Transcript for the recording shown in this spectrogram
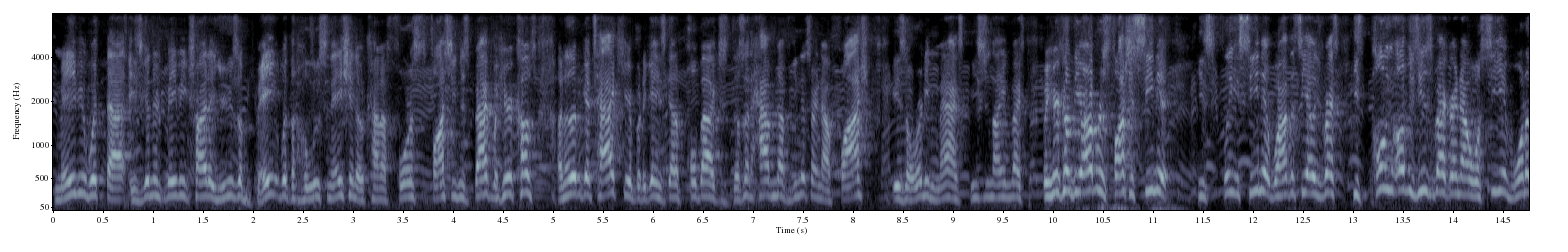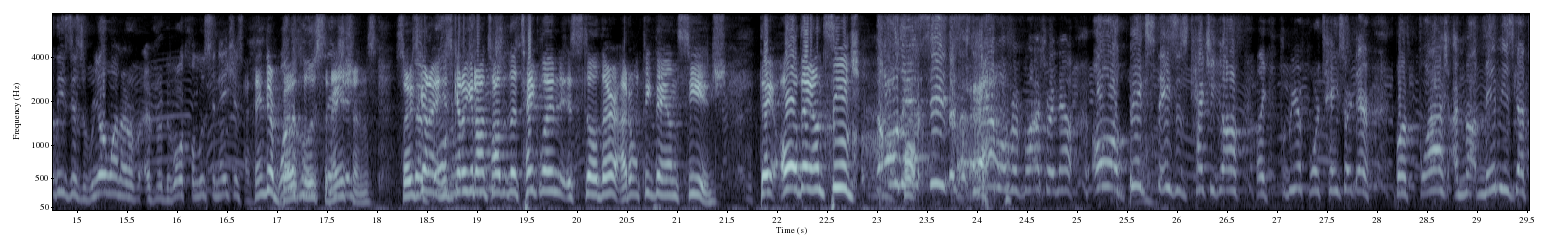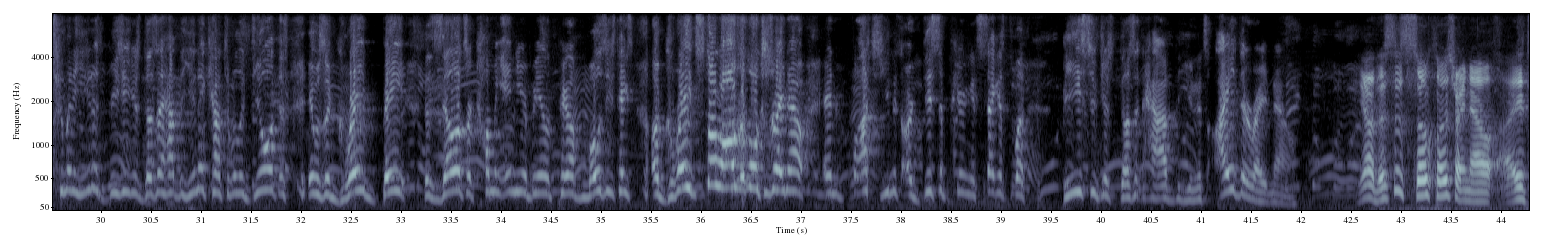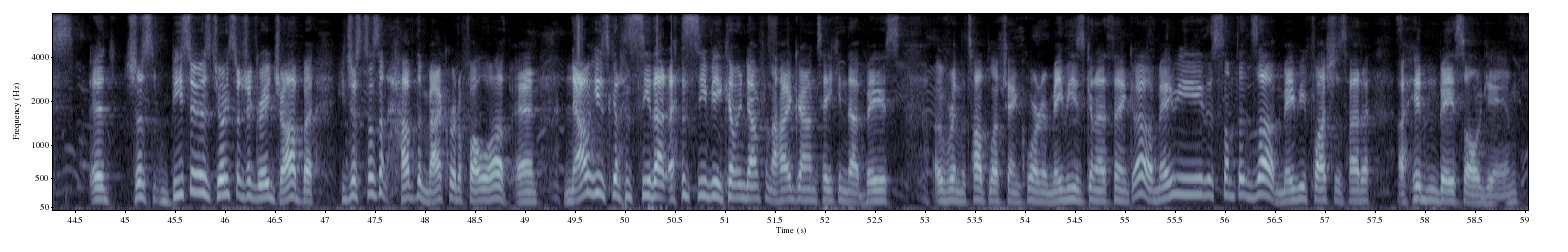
Maybe with that, he's gonna maybe try to use a bait with a hallucination to kind of force Flash units back. But here comes another big attack here. But again, he's got to pull back. Just doesn't have enough units right now. Flash is already maxed. Bisu is not even maxed. But here comes the arbiters. Flash has seen it. He's seen it. We'll have to see how he's rest. He's pulling all these units back right now. We'll see if one of these is real one or if they're both hallucinations. I think they're One both hallucinations. So he's gonna he's gonna get on top of the tank line is still there. I don't think they unsiege. They oh they unsiege. Oh, they see this is terrible for Flash right now. Oh, a big stasis catching off like three or four tanks right there. But Flash, I'm not. Maybe he's got too many many units. Bisu just doesn't have the unit count to really deal with this. It was a great bait. The Zealots are coming in here, being able to pick up Mosey's takes a great start on the Vultures right now, and Flash units are disappearing in seconds, but Bisu just doesn't have the units either right now. Yeah, this is so close right now. It's it just Bisu is doing such a great job, but he just doesn't have the macro to follow up. And now he's gonna see that SCV coming down from the high ground, taking that base over in the top left hand corner. Maybe he's gonna think, oh, maybe something's up. Maybe Flash has had a, a hidden base all game.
